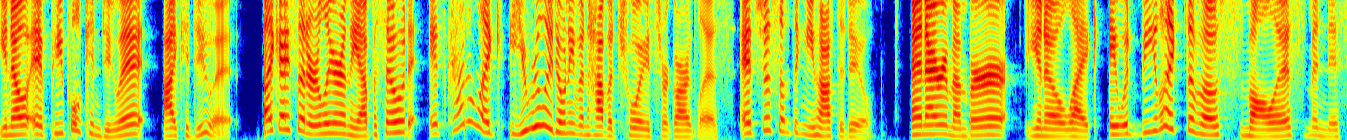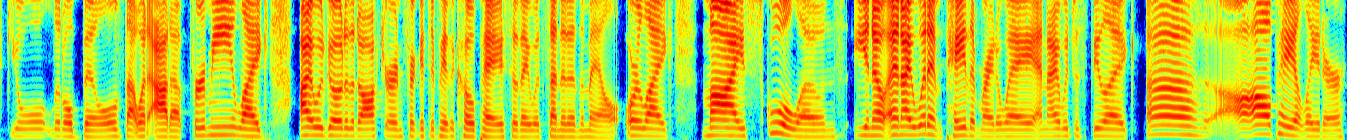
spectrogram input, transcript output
You know, if people can do it, I could do it. Like I said earlier in the episode, it's kind of like you really don't even have a choice regardless. It's just something you have to do. And I remember, you know, like it would be like the most smallest, minuscule little bills that would add up for me. Like I would go to the doctor and forget to pay the copay, so they would send it in the mail. Or like my school loans, you know, and I wouldn't pay them right away. And I would just be like, uh, I'll pay it later.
